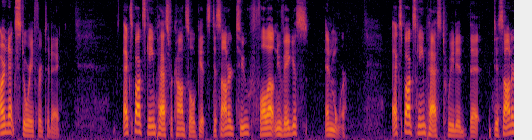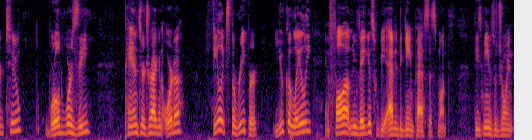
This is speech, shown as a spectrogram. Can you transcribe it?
Our next story for today Xbox Game Pass for console gets Dishonored 2, Fallout New Vegas, and more. Xbox Game Pass tweeted that Dishonored 2, World War Z, Panzer Dragoon Orta, Felix the Reaper, Yooka-Laylee, and Fallout New Vegas will be added to Game Pass this month. These games will join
